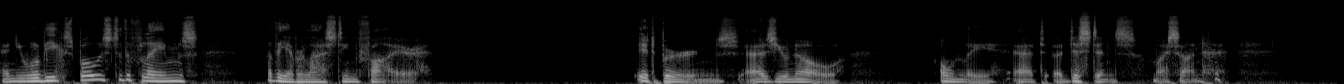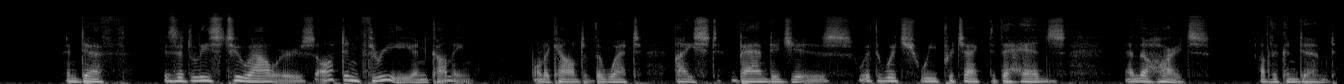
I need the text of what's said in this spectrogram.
and you will be exposed to the flames of the everlasting fire. It burns, as you know, only at a distance, my son. and death is at least two hours, often three, in coming, on account of the wet iced bandages with which we protect the heads and the hearts of the condemned.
